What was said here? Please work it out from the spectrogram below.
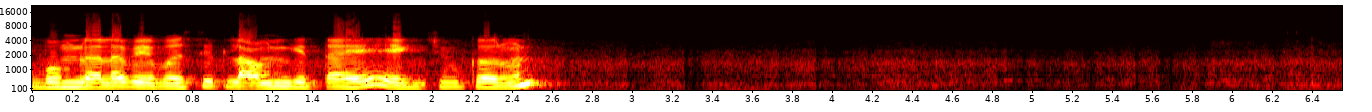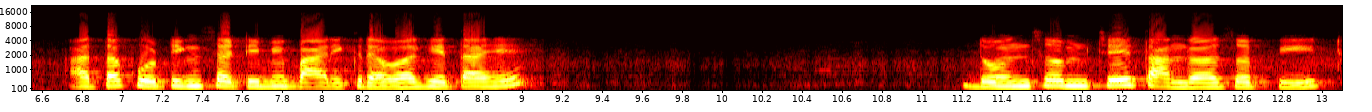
बोंबलाला व्यवस्थित लावून घेत आहे एकजीव करून. आता कोटिंगसाठी मी बारीक रवा घेत आहे. दोन चमचे तांदळाचं पीठ.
